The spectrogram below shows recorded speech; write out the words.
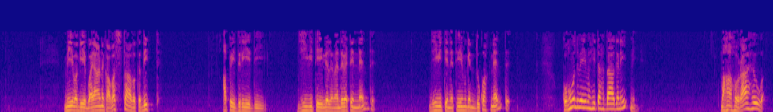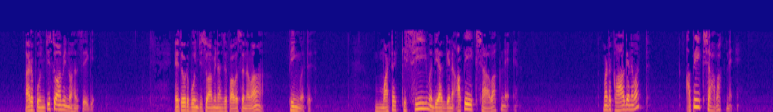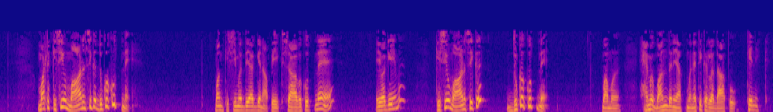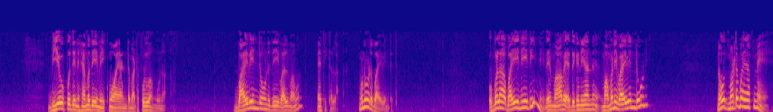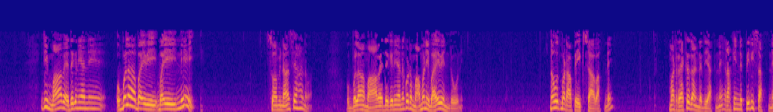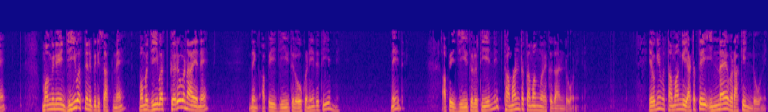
මේ වගේ භයානක අවස්ථාවකදීත් අප ඉදිරියේදී ජීවිතය ඉල්ලලා වැඳ වැටෙන්නේ නැද්ද? ජීවිතේ නැතිවීම ගැන දුකක් නැද්ද? කොහොමද මේව හිත හදාගෙන ඉන්නේ? මහා හොරා හැව්වා. අර පුංචි ස්වාමින් වහන්සේගෙන්. එතකොට පුංචි ස්වාමීන් වහන්සේ පවසනවා පින්වත මට කිසිම දෙයක් ගැන අපේක්ෂාවක් නැහැ. මට කාගෙනවත් අපේක්ෂාවක් නැහැ. මට කිසිම මානසික දුකකුත් නැහැ. මං කිසිම දෙයක් ගැන අපේක්ෂාවකුත් නැහැ. ඒ වගේම කිසිම මානසික දුකකුත් නැහැ. මම හැම බන්ධනයක්ම නැති කරලා දාපු කෙනෙක්. බිය උපදින හැමදේම ඉක්මවා යන්න මට පුළුවන් වුණා. බය වෙන්න ඕන දේවල් මම නැති කළා. මොනවට බය වෙන්නද? ඔබලා බයේ නේද ඉන්නේ? දැන් මාව ඇදගෙන යන්න මමනේ බය වෙන්න ඕනේ. නමුත් මට බයක් නැහැ. ඉතින් මාව ඇදගෙන යන්නේ ඔබලා බය බයේ ඉන්නේ ඇයි? ස්වාමීන් වහන්සේ අහනවා. ඔබලා මාව ඇදගෙන යනකොට මමනේ බය වෙන්න ඕනේ. නමුත් මට අපේක්ෂාවක් නැහැ. මට රැක ගන්න දෙයක් නැහැ. රකින්න පිරිසක් නැහැ. මං වෙනුවෙන් ජීවත් වෙන පිරිසක් නැහැ. මම ජීවත් කරවන අය නැහැ. දැන් අපේ ජීවිත ලෝක නේද තියෙන්නේ? නේද? අපේ ජීවිතවල තියෙන්නේ Tamanට Tamanව රැක ගන්න ඕනේ. ඒ වගේම Tamanගේ යටතේ ඉන්න අයව රකින්න ඕනේ.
